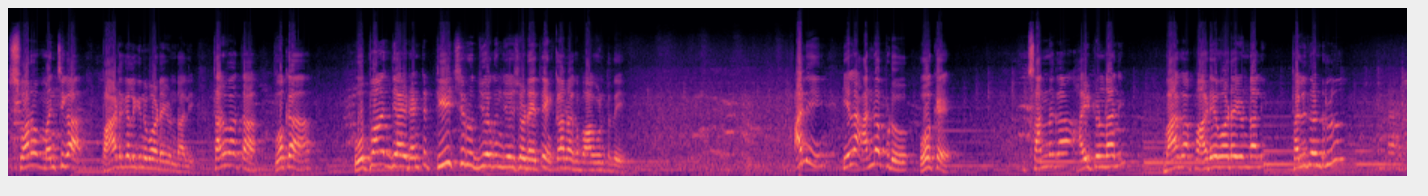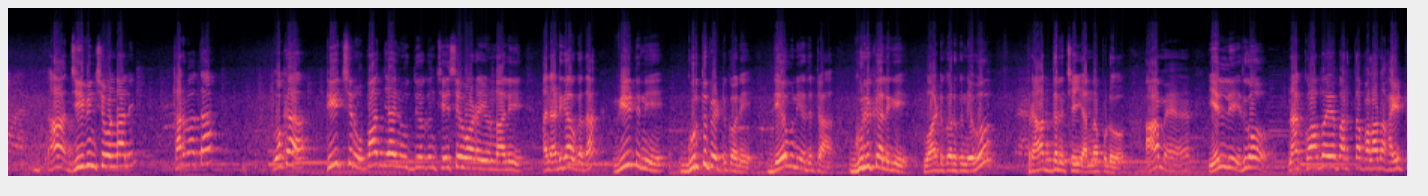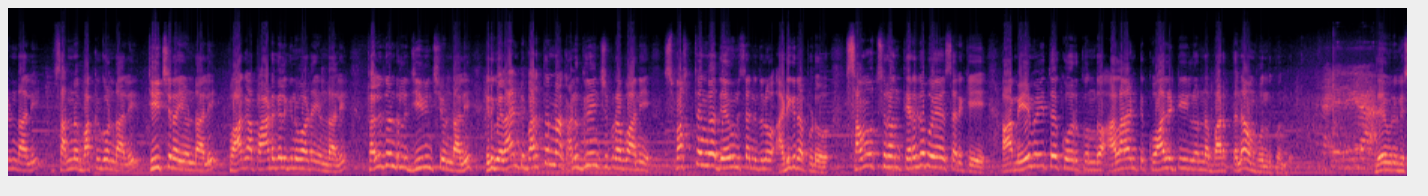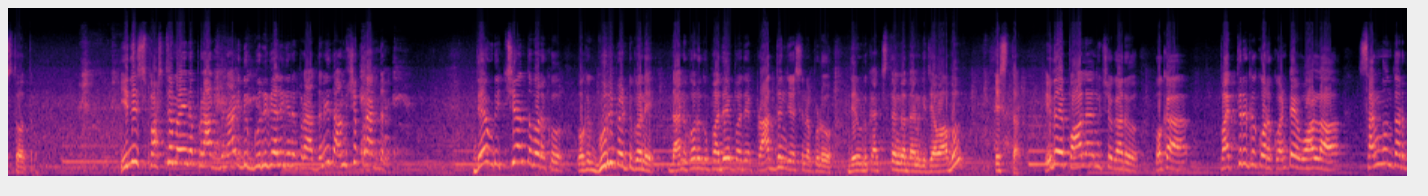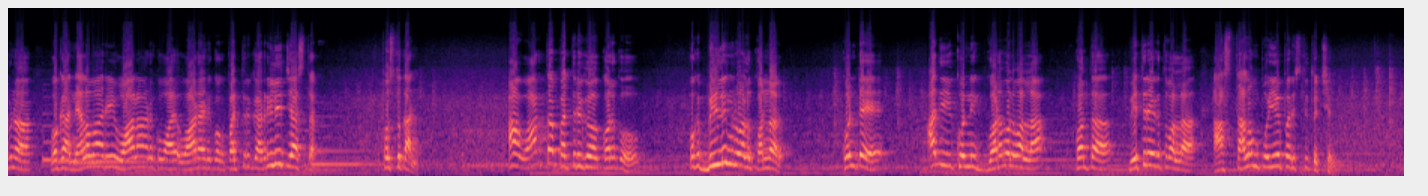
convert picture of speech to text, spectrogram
స్వరం మంచిగా పాడగలిగిన వాడై ఉండాలి. తర్వాత ఒక ఉపాధ్యాయుడు అంటే టీచర్ ఉద్యోగం చేసేవాడైతే ఇంకా నాకు బాగుంటుంది. అని ఇలా అన్నప్పుడు ఓకే సన్నగా హైట్ ఉండాలి బాగా పాడేవాడై ఉండాలి తల్లిదండ్రులు జీవించి ఉండాలి తర్వాత ఒక టీచర్ ఉపాధ్యాయుని ఉద్యోగం చేసేవాడై ఉండాలి అని అడిగావు కదా వీటిని గుర్తుపెట్టుకొని దేవుని ఎదుట గురి కలిగి వాటి కొరకు నీవు ప్రార్థన చెయ్యి అన్నప్పుడు ఆమె వెళ్ళి ఇదిగో నా కోబోయే భర్త పలానా హైట్ ఉండాలి సన్న బక్కగా ఉండాలి టీచర్ అయి ఉండాలి బాగా పాడగలిగిన వాడై ఉండాలి తల్లిదండ్రులు జీవించి ఉండాలి ఇదిగో ఇలాంటి భర్తను నాకు అనుగ్రహించు ప్రభా అని స్పష్టంగా దేవుని సన్నిధిలో అడిగినప్పుడు సంవత్సరం తిరగబోయేసరికి ఆమె ఏమైతే కోరుకుందో అలాంటి క్వాలిటీలు ఉన్న భర్తని ఆమె పొందుకుంది. దేవునికి స్తోత్రం. ఇది స్పష్టమైన ప్రార్థన ఇది గురి కలిగిన ప్రార్థన ఇది అంశ ప్రార్థన. దేవుడు ఇచ్చేంత వరకు ఒక గురి పెట్టుకొని దాని కొరకు పదే పదే ప్రార్థన చేసినప్పుడు దేవుడు ఖచ్చితంగా దానికి జవాబు ఇస్తాడు. ఇదే పాలాంక్ష గారు ఒక పత్రిక కొరకు అంటే వాళ్ళ సంఘం తరపున ఒక నెలవారీ వారానికి వారానికి ఒక పత్రిక రిలీజ్ చేస్తారు పుస్తకాన్ని. ఆ వార్తా పత్రిక కొరకు ఒక బిల్డింగ్ను వాళ్ళు కొన్నారు. కొంటే అది కొన్ని గొడవల వల్ల కొంత వ్యతిరేకత వల్ల ఆ స్థలం పోయే పరిస్థితి వచ్చింది.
